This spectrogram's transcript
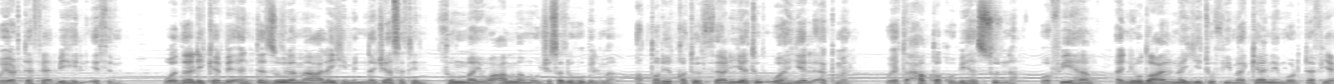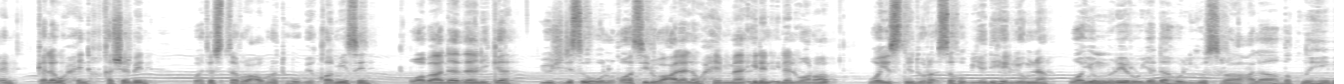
ويرتفع به الإثم وذلك بأن تزول ما عليه من نجاسة ثم يعمم جسده بالماء. الطريقة الثانية وهي الأكمل ويتحقق بها السنة وفيها أن يوضع الميت في مكان مرتفع كلوح خشب وتستر عورته بقميص وبعد ذلك يجلسه الغاسل على لوح مائل إلى الوراء ويسند رأسه بيده اليمنى ويمرر يده اليسرى على بطنه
